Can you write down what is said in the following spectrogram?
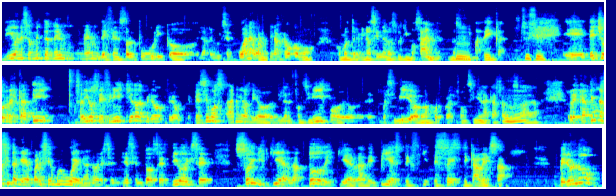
Diego en ese momento no era un, defensor público de la revolución cubana, o al menos no como, como terminó siendo en los últimos años, en las mm. últimas décadas. Sí, sí. de hecho, rescaté o sea, digo, se definía izquierda, pero, pero pensemos años del alfonsinismo, recibido más por, Alfonsín en la Casa Rosada. Rescaté una cita que me parece muy buena, ¿no? En ese, entonces, Diego dice, soy de izquierda, todo de izquierda, de pies, de, de fe, de cabeza, pero no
